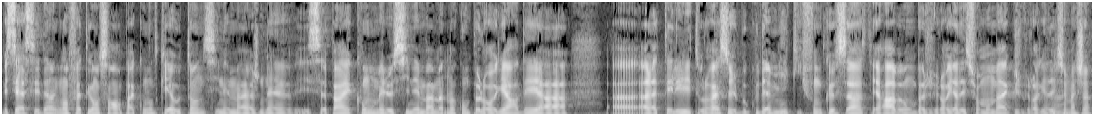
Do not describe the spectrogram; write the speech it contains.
Mais c'est assez dingue en fait et on s'en rend pas compte qu'il y a autant de cinéma à Genève et ça paraît con, mais le cinéma maintenant qu'on peut le regarder à, à à la télé et tout le reste, j'ai beaucoup d'amis qui font que ça, c'est-à-dire ah bon bah je vais le regarder sur mon Mac, je vais le regarder Ouais. sur machin.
